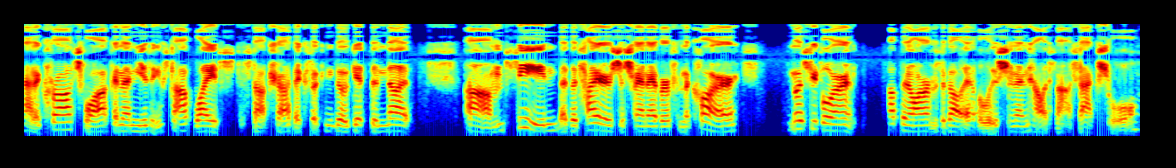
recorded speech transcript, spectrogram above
at a crosswalk and then using stoplights to stop traffic so it can go get the nut um, seed that the tires just ran over from the car, most people aren't up in arms about evolution and how it's not factual.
